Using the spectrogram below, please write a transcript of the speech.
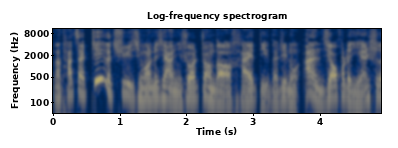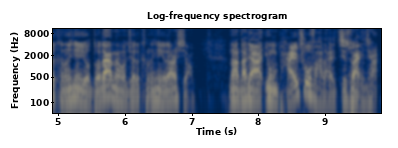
那它在这个区域情况之下，你说撞到海底的这种暗礁或者岩石的可能性有多大呢？我觉得可能性有点小。那大家用排除法来计算一下，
